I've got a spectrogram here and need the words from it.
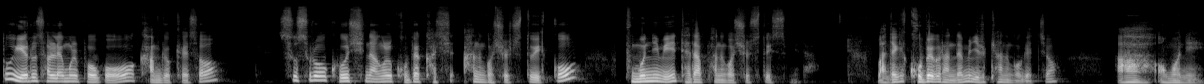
또 예루살렘을 보고 감격해서 스스로 그 신앙을 고백하는 것일 수도 있고 부모님이 대답하는 것일 수도 있습니다. 만약에 고백을 한다면 이렇게 하는 거겠죠. 아, 어머니.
